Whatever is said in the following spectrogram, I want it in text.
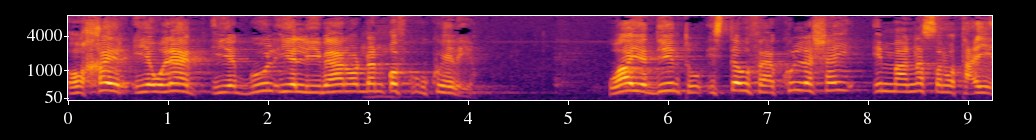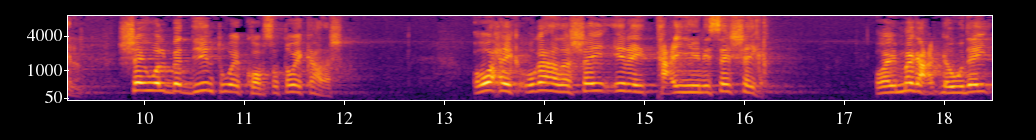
oo khayr iyo wanaag iyo guul iyo liibaan oo dhan qofku uu ku helayo. Waayo diintu istawfaa kula shay ima nasan wa tacyiinan. Shay walba diintu way koobsato way ka hadashay. Oo waxay uga hadashay inay tacyiinisay shayga. Oo ay magac dhowday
